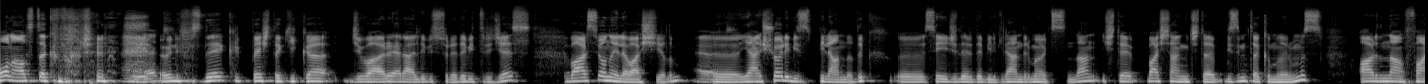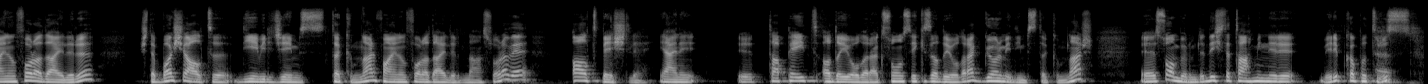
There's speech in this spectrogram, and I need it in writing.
16 takım var. Evet. Önümüzde 45 dakika civarı herhalde bir sürede bitireceğiz. Barcelona ile başlayalım. Evet. Ee, yani şöyle biz planladık ee, seyircileri de bilgilendirme açısından. İşte başlangıçta bizim takımlarımız ardından Final Four adayları işte başaltı diyebileceğimiz takımlar Final Four adaylarından sonra ve alt beşli yani e, top 8 adayı olarak son 8 adayı olarak görmediğimiz takımlar. E, son bölümde de işte tahminleri verip kapatırız.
